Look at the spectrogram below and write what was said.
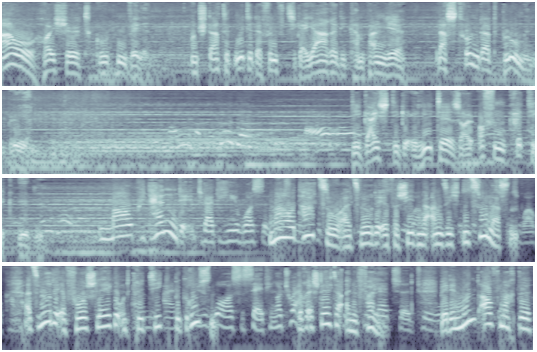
Mao heuchelt guten Willen und startet Mitte der 50er Jahre die Kampagne Lasst 100 Blumen blühen. Die geistige Elite soll offen Kritik üben. Mao tat so, als würde er verschiedene Ansichten zulassen, als würde er Vorschläge und Kritik begrüßen. Doch er stellte eine Falle. Wer den Mund aufmachte,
